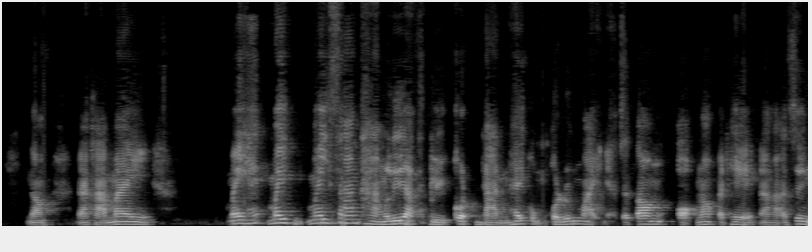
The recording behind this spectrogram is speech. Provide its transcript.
ำเนาะนะคะไม่ไม่ให้ไม่ไม่สร้างทางเลือกหรือกดดันให้กลุ่มคนรุ่นใหม่เนี่ยจะต้องออกนอกประเทศนะคะ ซึ่ง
